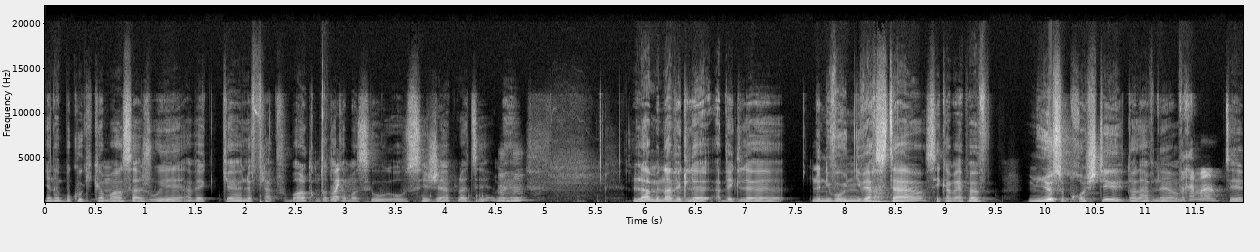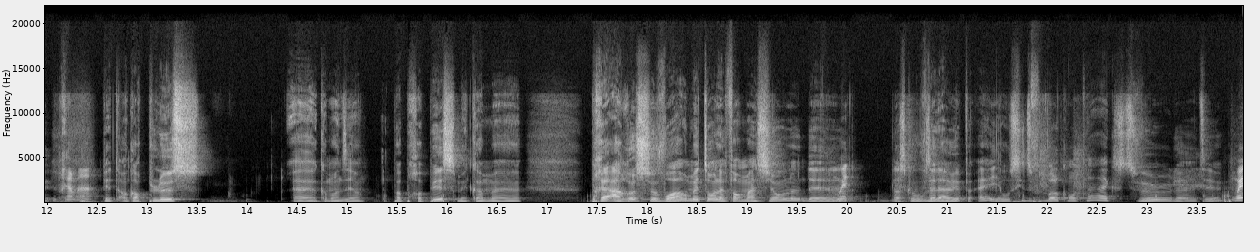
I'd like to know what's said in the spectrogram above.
il y en a beaucoup qui commencent à jouer avec le flag football, comme toi, tu as commencé au, cégep, là, tu sais. Mm-hmm. là, maintenant, avec le, avec le, le niveau universitaire, c'est comme elles peuvent mieux se projeter dans l'avenir. Vraiment. Vraiment. Peut-être encore plus, euh, comment dire, pas propice, mais comme euh, prêt à recevoir, mettons, l'information de, oui lorsque vous, allez arriver, hey, il y a aussi du football contact, si tu veux. Là, oui.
